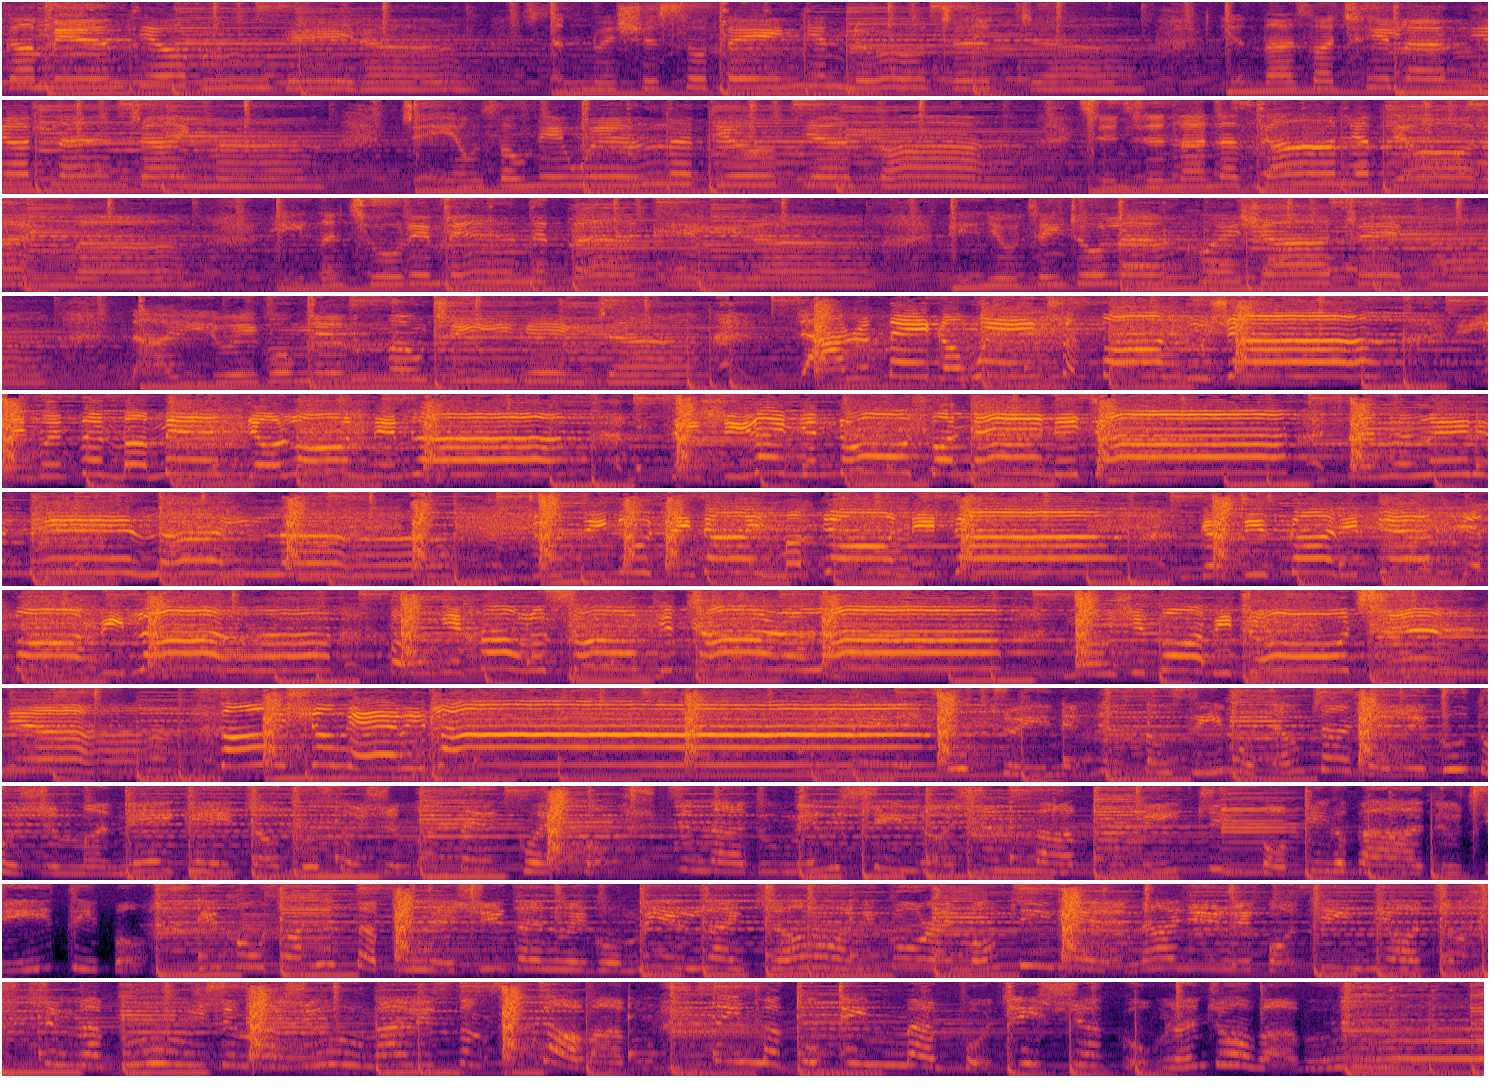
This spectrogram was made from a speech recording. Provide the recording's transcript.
ကမင်းပြောဘူးခဲ့တာစံရွှေရှိဆိုသိညလို့တတာရင်သာစွာချီလန်းမြတ်လန်းတိုင်းမှာချိန်အောင်ဆုံးနေဝင်လက်ပြုတ်ပြတ်သွားရှင်ကျင်နာနဲ့စကားမြတ်ပြောတိုင်းမှာဤတန်ချိုတွေမင်းနဲ့သက်ခေတာဒီညိုချိန်ချိုလန်းခွဲရှာတဲ့ခါနိုင်တွေကိုမင်းမုန်းတီးခဲ့တာဒါရမေကဝင်းထွက်သွားလူရှာ ကြောင့်ရှင်မဘူးရှင်မယူငါလေးစမ်းစတော့ပါဘူးစိတ်မကူအိမ်မဖို့ချိန်ရှက်ကိုမလန်းတော့ပါဘူး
